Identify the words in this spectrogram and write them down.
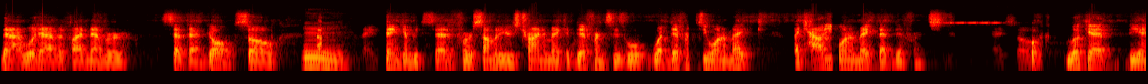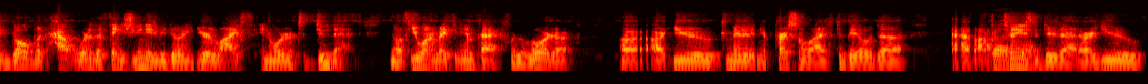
than I would have if I'd never set that goal. So mm. same thing can be said for somebody who's trying to make a difference is well, what difference do you want to make? Like how do you want to make that difference? Okay, so look at the end goal, but how what are the things you need to be doing in your life in order to do that? You know, if you want to make an impact for the Lord, are, are, are you committed in your personal life to be able to have opportunities right. to do that? Are you,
